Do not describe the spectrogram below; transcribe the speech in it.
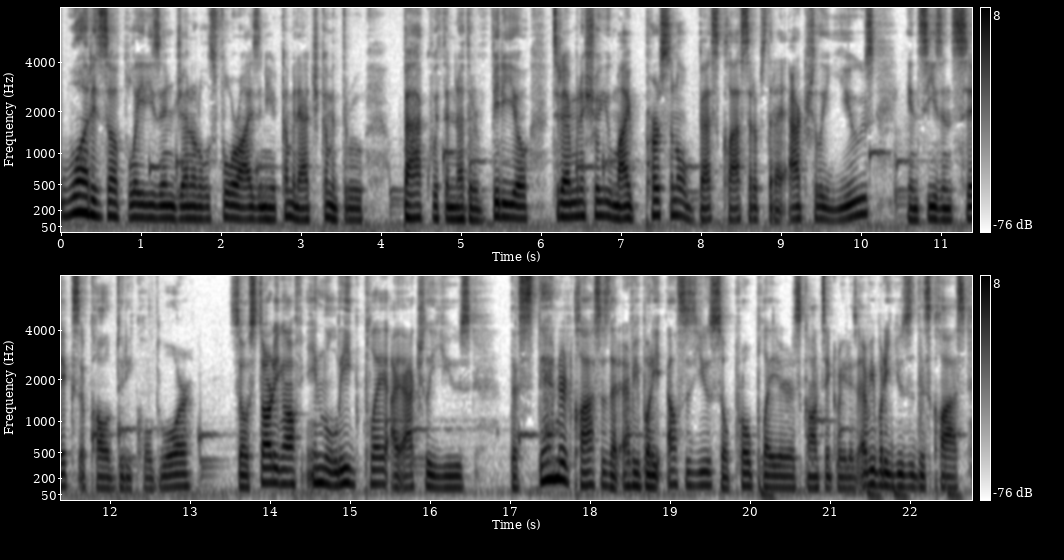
What is up ladies and genitals, 4aizen here coming at you, coming through, back with another video. Today I'm going to show you my personal best class setups that I actually use in Season 6 of Call of Duty Cold War. So starting off in league play, I actually use the standard classes that everybody else has used. So pro players content creators everybody uses this class.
